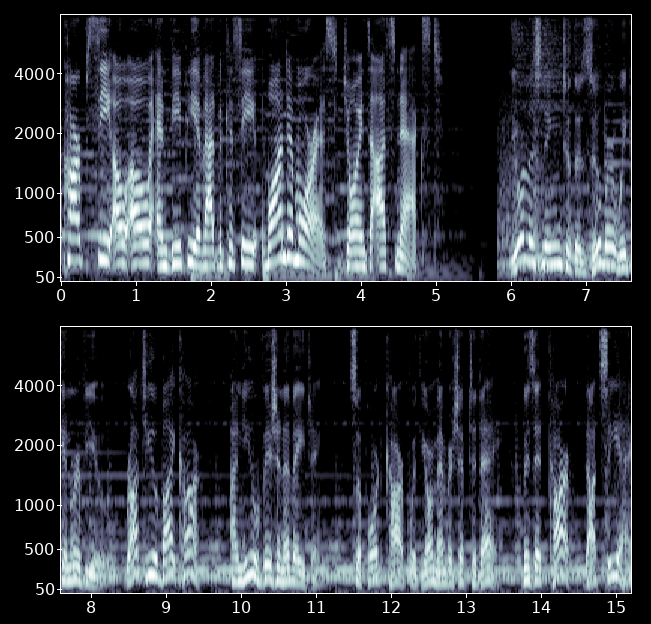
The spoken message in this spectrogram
CARP COO and VP of Advocacy, Wanda Morris, joins us next. You're listening to the Zoomer Week in Review, brought to you by CARP, a new vision of aging. Support CARP with your membership today. Visit carp.ca.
